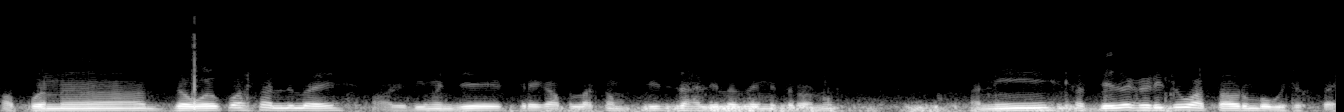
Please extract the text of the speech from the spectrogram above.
आपण जवळपास आलेलो आहे. अगदी म्हणजे ट्रेक आपला कंप्लीट झालेलाच आहे मित्रांनो. आणि सध्याच्या घडीचं वातावरण बघू शकताय.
